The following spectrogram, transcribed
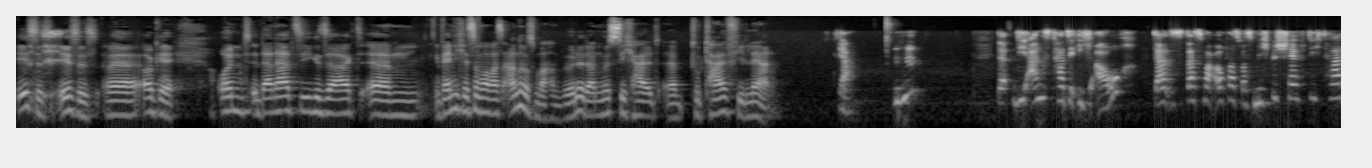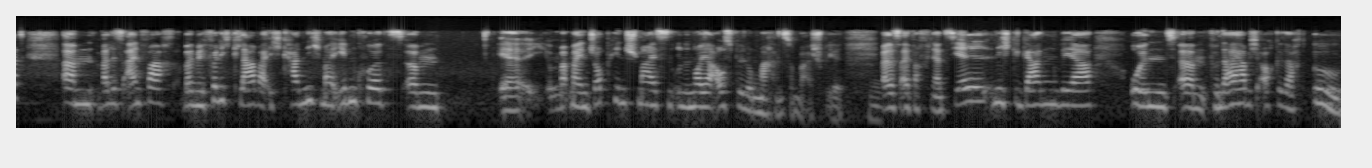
ist es, ist es. Äh, okay. Und dann hat sie gesagt, ähm, wenn ich jetzt nochmal was anderes machen würde, dann müsste ich halt äh, total viel lernen. Ja. Mhm. die Angst hatte ich auch. Das, das war auch was, was mich beschäftigt hat, ähm, weil es einfach, weil mir völlig klar war, ich kann nicht mal eben kurz ähm, äh, meinen Job hinschmeißen und eine neue Ausbildung machen zum Beispiel, mhm. weil das einfach finanziell nicht gegangen wäre. Und ähm, von daher habe ich auch gedacht, oh,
